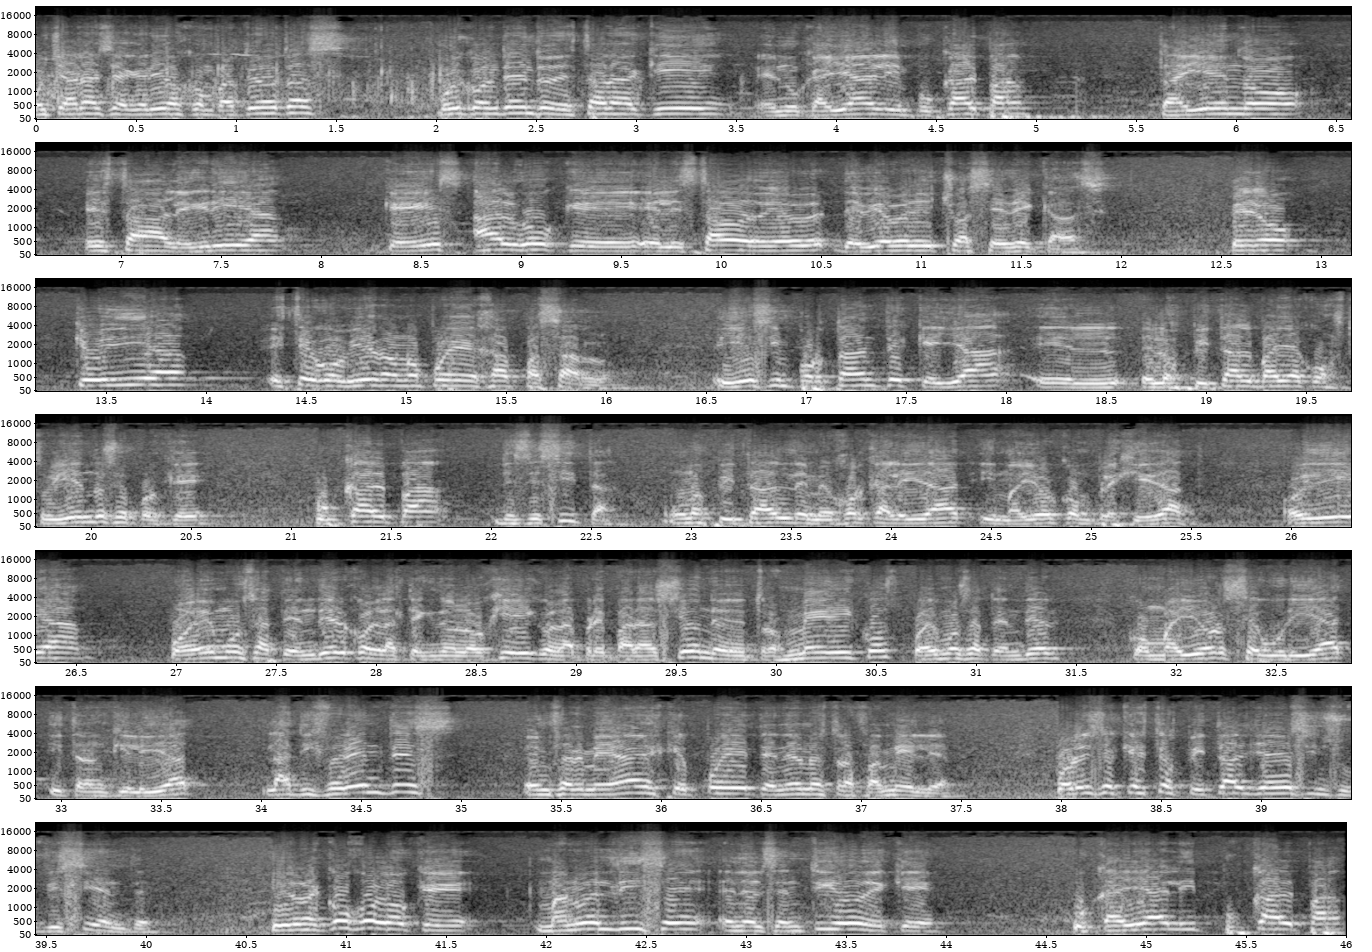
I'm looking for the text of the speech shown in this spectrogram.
Muchas gracias queridos compatriotas. Muy contento de estar aquí en Ucayali, en Pucallpa, trayendo esta alegría que es algo que el Estado debió, haber hecho hace décadas, pero que hoy día este gobierno no puede dejar pasarlo. Y es importante que ya el, el hospital vaya construyéndose porque Pucallpa necesita un hospital de mejor calidad y mayor complejidad. Hoy día podemos atender con la tecnología y con la preparación de nuestros médicos, podemos atender con mayor seguridad y tranquilidad las diferentes enfermedades que puede tener nuestra familia. Por eso es que este hospital ya es insuficiente. Y recojo lo que Manuel dice en el sentido de que Ucayali, Pucallpa,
